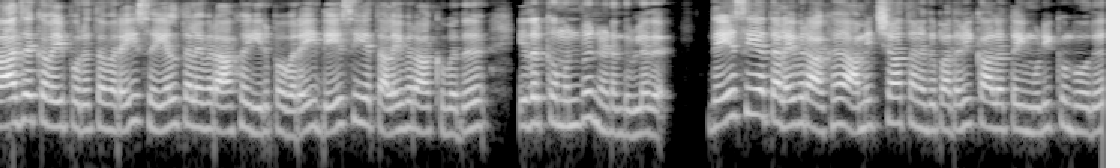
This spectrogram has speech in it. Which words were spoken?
பாஜகவை பொறுத்தவரை செயல் தலைவராக இருப்பவரை தேசிய தலைவராக்குவது இதற்கு முன்பு நடந்துள்ளது. தேசிய தலைவராக அமித்ஷா தனது பதவிக்காலத்தை முடிக்கும்போது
